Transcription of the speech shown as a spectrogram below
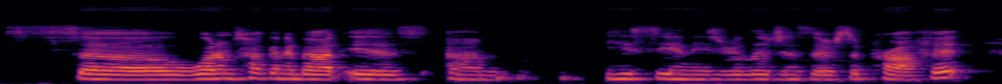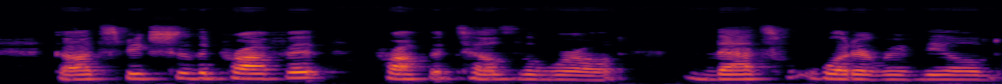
So what I'm talking about is, um, you see in these religions, there's a prophet, God speaks to the prophet, prophet tells the world. That's what a revealed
